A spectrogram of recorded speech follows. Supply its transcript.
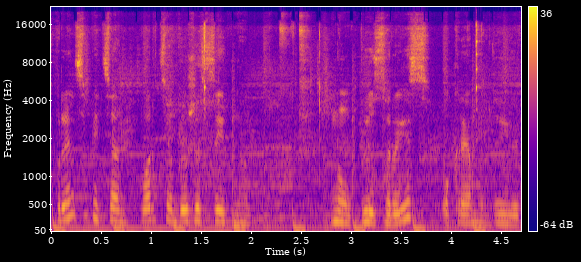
В принципі, ця порція дуже ситна. Ну, плюс рис окремо дають.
